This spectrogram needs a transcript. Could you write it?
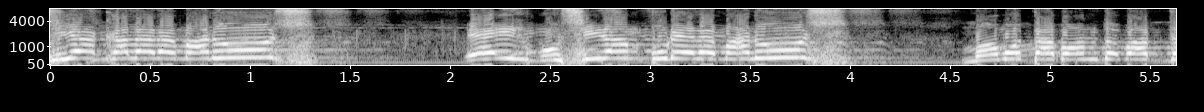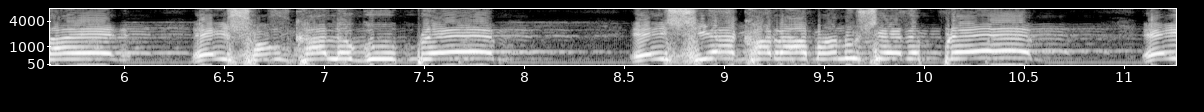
চিয়াখালার মানুষ এই শ্রীরামপুরের মানুষ মমতা বন্দ্যোপাধ্যায়ের এই সংখ্যালঘু প্রেম, এই শিয়াখারা মানুষের প্রেম, এই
